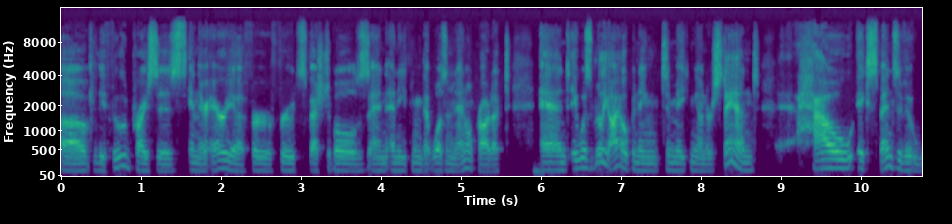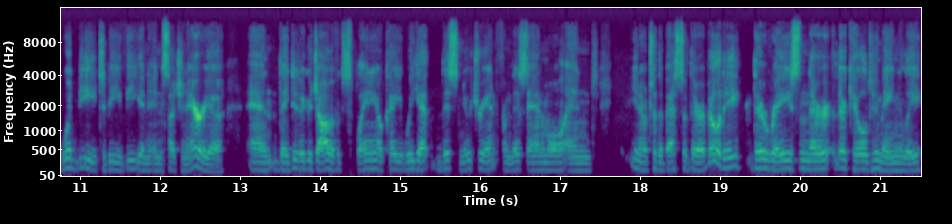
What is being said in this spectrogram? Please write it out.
of the food prices in their area for fruits, vegetables, and anything that wasn't an animal product. And it was really eye opening to make me understand how expensive it would be to be vegan in such an area and they did a good job of explaining okay we get this nutrient from this animal and you know to the best of their ability they're raised and they're they're killed humanely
